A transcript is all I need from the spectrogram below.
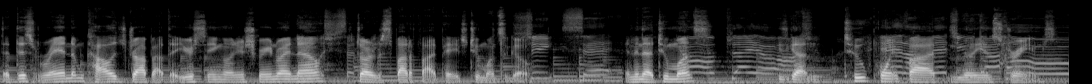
that this random college dropout that you're seeing on your screen right now started a Spotify page two months ago? And in that two months, he's gotten 2.5 million streams.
